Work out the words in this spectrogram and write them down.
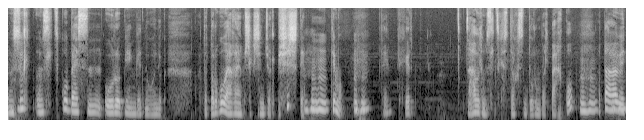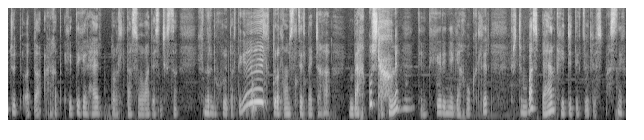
Үнсэл үнсэлцэхгүй байсан өөрөө би ингээд нөгөө нэг одоо дургу байгаа юм шиг шинж бол биш шүү дээ. Тийм үү? Тийм. Тэгэхээр заавал үнсэлцэх ёстой гэсэн дүрэн бол байхгүй. Одоо аав ээжүүд одоо харахад хэдийгээр хайр дурлалтаа суугаад байсан ч гэсэн эхнэр нөхрүүд бол тэгээл бол үнсэлцэл байж байгаа юм байхгүй шүү дээ тийм ээ. Тийм. Тэгэхээр энийг яах вэ гэхэлэр тэр чин бас байнга хийж идэг зүйл бас бас нэг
